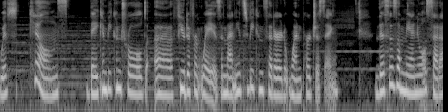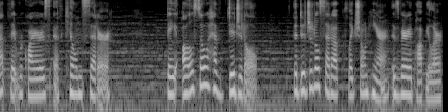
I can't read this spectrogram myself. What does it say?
With kilns, they can be controlled a few different ways and that needs to be considered when purchasing. This is a manual setup that requires a kiln sitter. They also have digital. The digital setup, like shown here, is very popular.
